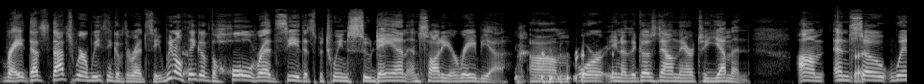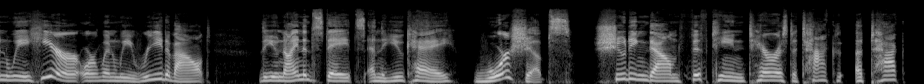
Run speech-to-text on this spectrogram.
right? That's that's where we think of the Red Sea. We don't think of the whole Red Sea that's between Sudan and Saudi Arabia, um, or you know, that goes down there to Yemen. Um, and so when we hear or when we read about the United States and the UK warships shooting down 15 terrorist attack attack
